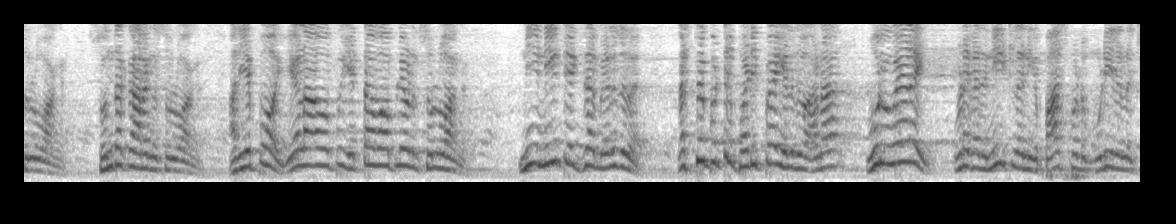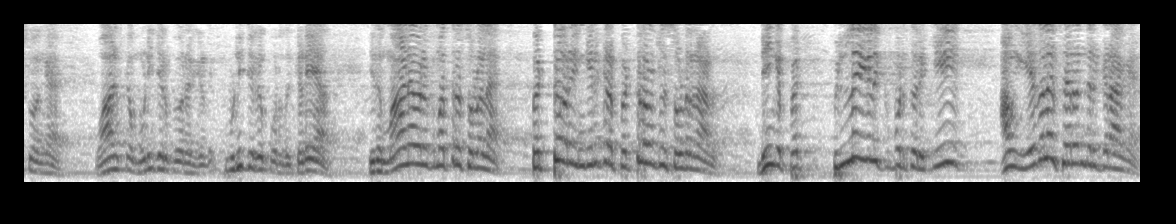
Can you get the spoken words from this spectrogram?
சொல்லுவாங்க. சொந்தக்காரங்க சொல்லுவாங்க. அது எப்போ? ஏழாம் வகுப்பு எட்டாம் வகுப்புல உனக்கு சொல்லுவாங்க. நீ நீட் எக்ஸாம் எழுதுவ. கஷ்டப்பட்டு படிப்பே எழுதுவ. ஆனா ஒருவேளை உனக்கு அந்த நீட்ல நீங்க பாஸ் பண்ண முடியலன்னு வச்சுக்கோங்க. வாழ்க்கை முடிஞ்சிட போறது முடிஞ்சிட போறது கிடையாது. இது மாணவர்களுக்கு மாத்திரம் சொல்லல. பெற்றோர் இங்க இருக்கிற பெற்றோர்களுக்கு சொல்றேன் நான். நீங்க பிள்ளைகளுக்கு பொறுத்த வரைக்கும் அவங்க எதுல சிறந்திருக்கிறாங்க?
